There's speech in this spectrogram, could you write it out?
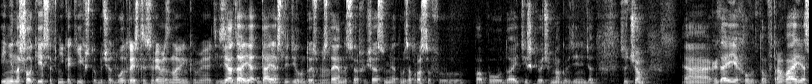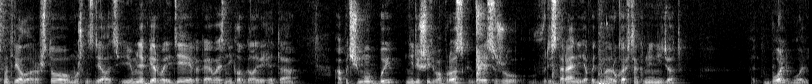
и не нашел кейсов никаких, чтобы чат-боты... Ну, то есть ты все время за новинками IT я, да, я, да, я следил, ну, то есть uh-huh. постоянно серфю. Сейчас у меня там запросов э, по поводу айтишки очень много в день идет. Суть в чем, э, когда я ехал вот там в трамвае, я смотрел, что можно сделать. И у меня первая идея, какая возникла в голове, это а почему бы не решить вопрос, когда я сижу в ресторане, я поднимаю руку, а официант ко мне не идет? Боль, боль.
